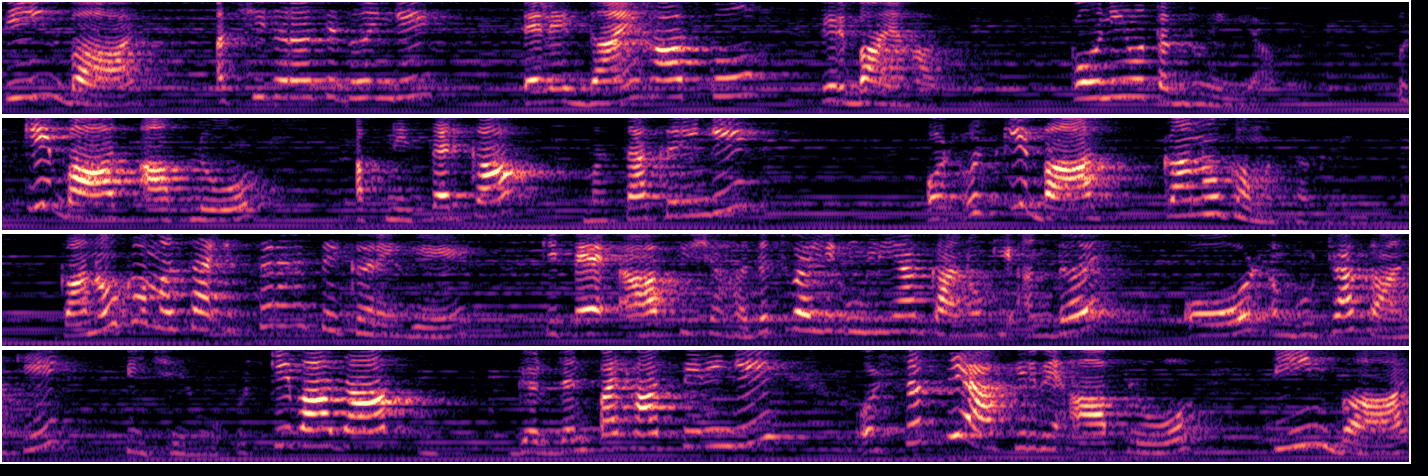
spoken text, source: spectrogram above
तीन बार अच्छी तरह से धोएँगे। पहले दाएँ हाथ को, फिर बाएँ हाथ को। कोहनियों तक धोएँगे आप। उसके बाद आप लोग अपने सर का मसा करेंगे और उसके बाद कानों का मसा करेंगे। कानों का मसा इस तरह से करेंगे कि आपकी शहादत वाली उंगलियाँ कानों के अंदर और अंगूठा कान के पीछे हो। उसके बाद आप गर्दन पर हाथ फेरेंगे और सबसे आखिर में आप लोग तीन बार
